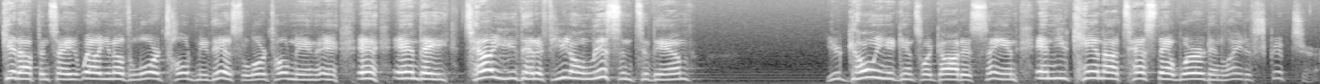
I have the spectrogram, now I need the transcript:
get up and say, Well, you know, the Lord told me this, the Lord told me, and, and, and they tell you that if you don't listen to them, you're going against what God is saying, and you cannot test that word in light of Scripture.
